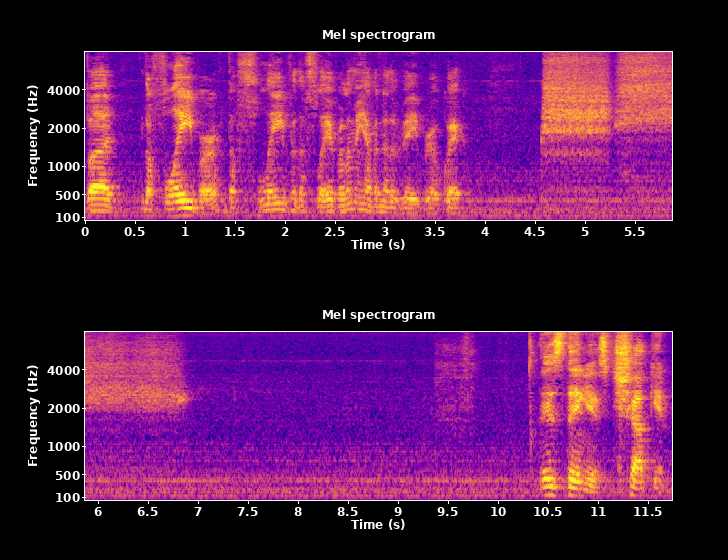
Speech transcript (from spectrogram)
But the flavor, the flavor, the flavor. Let me have another vape real quick. This thing is chucking,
